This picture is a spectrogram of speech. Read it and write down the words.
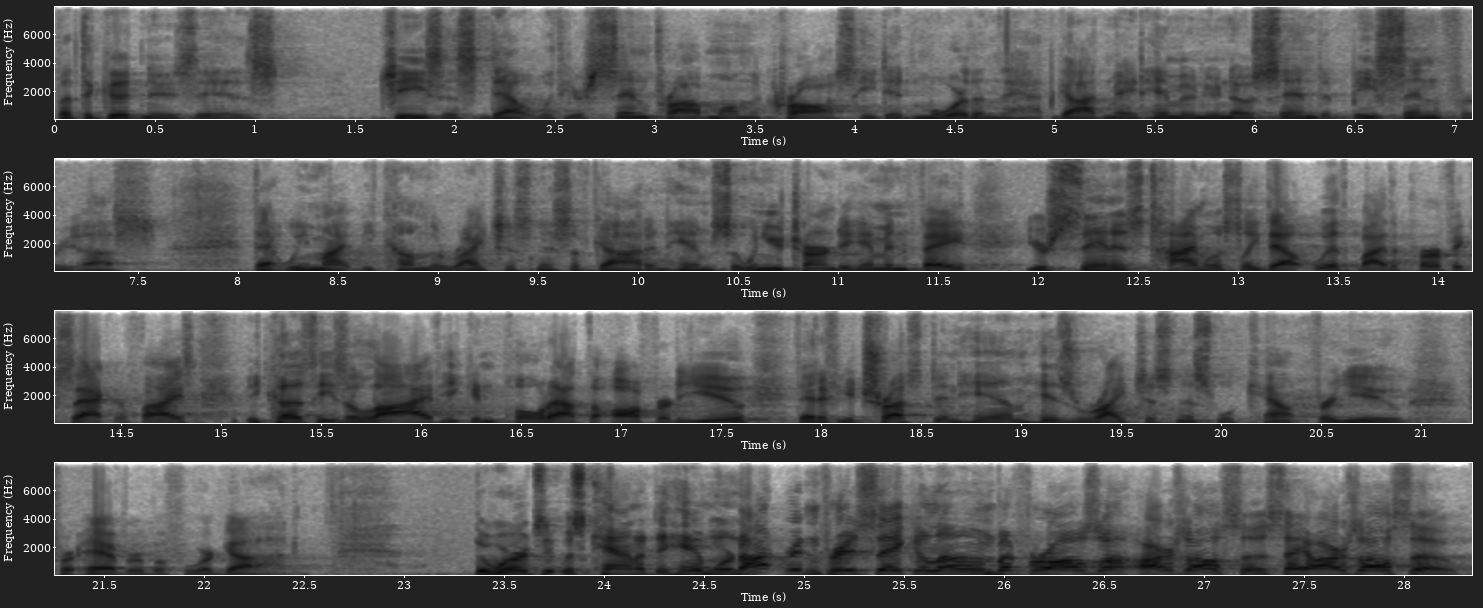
But the good news is Jesus dealt with your sin problem on the cross. He did more than that. God made him who knew no sin to be sin for us, that we might become the righteousness of God in him. So when you turn to him in faith, your sin is timelessly dealt with by the perfect sacrifice. Because he's alive, he can pull out the offer to you that if you trust in him, his righteousness will count for you forever before God. The words it was counted to him were not written for his sake alone, but for ours also. Say ours also.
